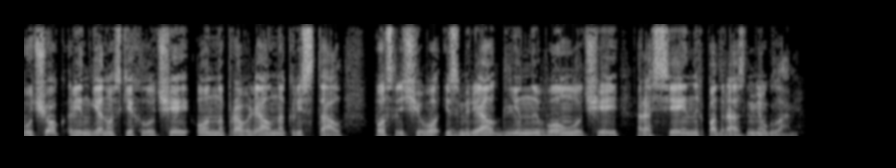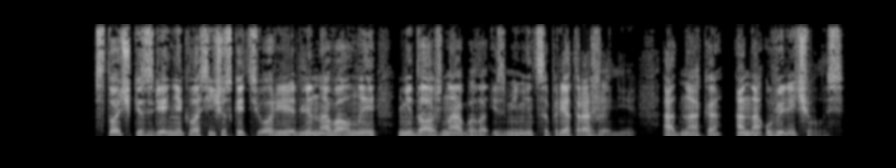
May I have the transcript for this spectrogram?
Пучок рентгеновских лучей он направлял на кристалл, после чего измерял длины волн лучей, рассеянных под разными углами. С точки зрения классической теории, длина волны не должна была измениться при отражении, однако она увеличивалась.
